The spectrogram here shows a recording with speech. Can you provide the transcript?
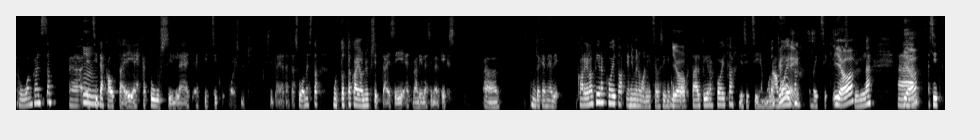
ruoan kanssa, mm. että sitä kautta ei ehkä tuu silleen, että et vitsi, kun olisi nyt sitä ja tätä Suomesta, mutta totta kai on yksittäisiä, että välillä esimerkiksi äh, mun tekee mieli Karjalan piirakoita ja nimenomaan niitä sellaisia niin cocktail-piirakoita ja sitten siihen munavoita. Okay. Vitsi, kiitos, kyllä. Sitten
